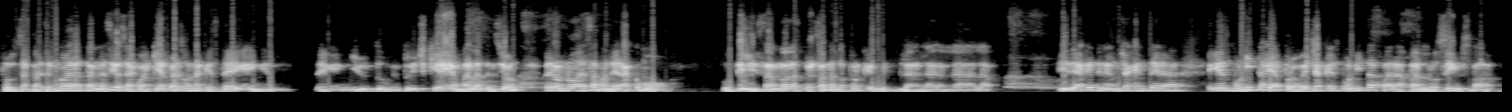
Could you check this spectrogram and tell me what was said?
pues al parecer no era tan así. O sea, cualquier persona que esté en, en YouTube, en Twitch, quiere llamar la atención, pero no de esa manera como utilizando a las personas, ¿no? Porque la, la, la, idea que tenía mucha gente era, ella es bonita y aprovecha que es bonita para, para los Sims, ¿va?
